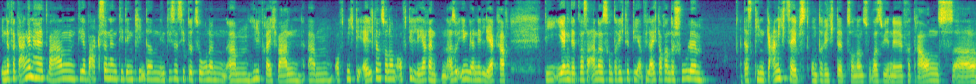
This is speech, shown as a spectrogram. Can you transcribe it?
In der Vergangenheit waren die Erwachsenen, die den Kindern in diesen Situationen ähm, hilfreich waren, ähm, oft nicht die Eltern, sondern oft die Lehrenden. Also irgendwie eine Lehrkraft, die irgendetwas anderes unterrichtet, die vielleicht auch an der Schule das Kind gar nicht selbst unterrichtet, sondern sowas wie eine Vertrauens äh,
